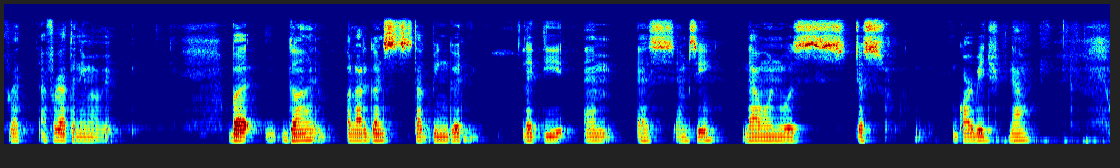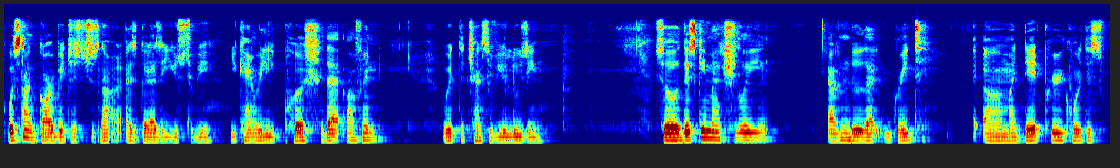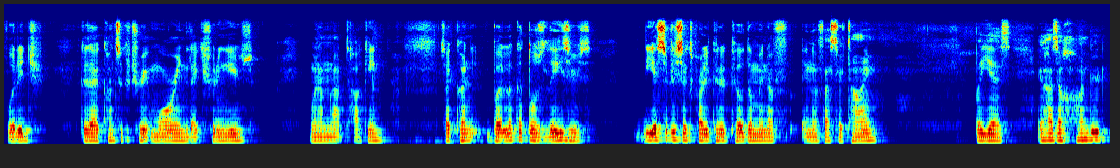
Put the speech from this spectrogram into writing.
forgot I forgot the name of it. But gun a lot of guns stopped being good, like the MSMC. That one was just garbage now. Well, it's not garbage. It's just not as good as it used to be. You can't really push that often, with the chance of you losing. So this game actually, I didn't do that great. Um, I did pre-record this footage because I concentrate more in like shooting games when I'm not talking. So I couldn't. But look at those lasers. The S36 probably could have killed them in a in a faster time. But yes, it has a hundred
